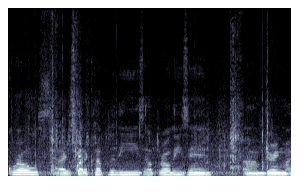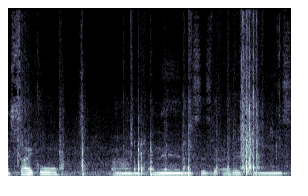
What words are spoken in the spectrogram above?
growth. I just got a couple of these. I'll throw these in um, during my cycle. Um, and then this is the other teas.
